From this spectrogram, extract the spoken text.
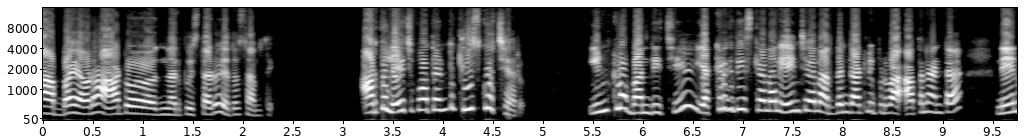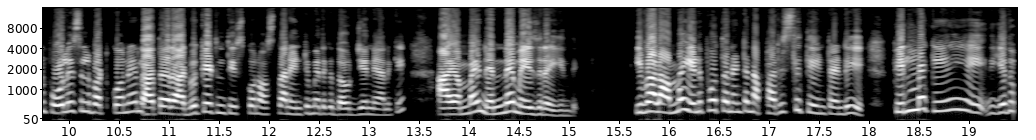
ఆ అబ్బాయి ఎవడో ఆటో నడిపిస్తాడు ఏదో సంథింగ్. ఆడితో లేచిపోతుంటే తీసుకొచ్చారు. ఇంట్లో బంధించి ఎక్కడికి తీసుకెళ్ళాలి ఏం చేయాలో అర్థం కావట్లేదు. ఇప్పుడు అతనంట నేను పోలీసులు పట్టుకొని లేకపోతే అడ్వకేట్ని తీసుకొని వస్తాను ఇంటి మీదకి దౌర్జన్యానికి. ఆ అమ్మాయి నిన్నే మేజర్ అయ్యింది. ఇవాళ అమ్మాయి వెళ్ళిపోతానంటే నా పరిస్థితి ఏంటండి? పిల్లకి ఏదో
